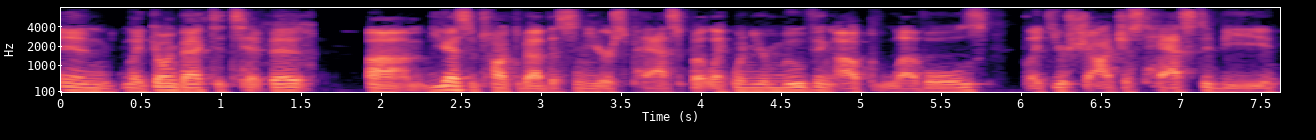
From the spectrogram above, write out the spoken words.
and like going back to Tippett, um, you guys have talked about this in years past, but like when you're moving up levels, like your shot just has to be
